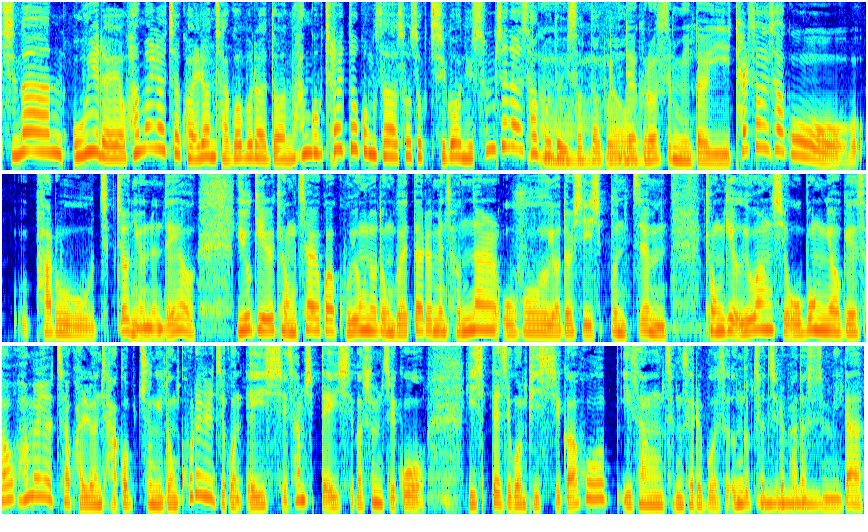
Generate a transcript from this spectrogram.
지난 5일에 화물열차 관련 작업을 하던 한국철도공사 소속 직원이 숨지는 사고도 아, 있었다고요. 네, 그렇습니다. 이 탈선 사고 바로 직전이었는데요. 6일 경찰과 고용노동부에 따르면 전날 오후 8시 20분쯤 경기 의왕시 오봉역에서 화물열차 관련 작업 중이던 코레일 직원 A씨, 30대 A씨가 숨지고 20대 직원 B씨가 호흡 이상 증세를 보여서 응급처치를 음. 받았습니다.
